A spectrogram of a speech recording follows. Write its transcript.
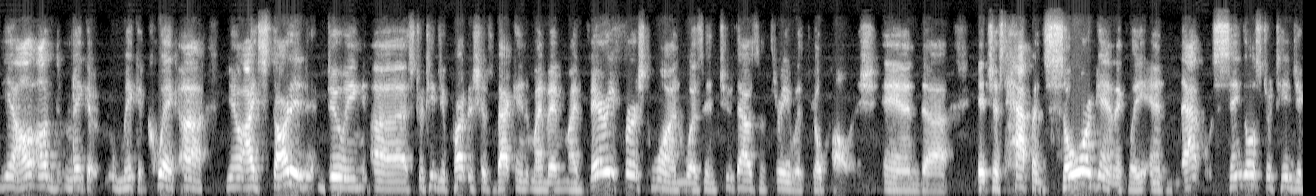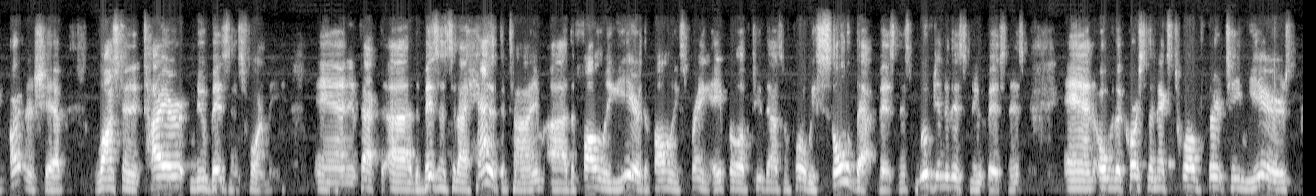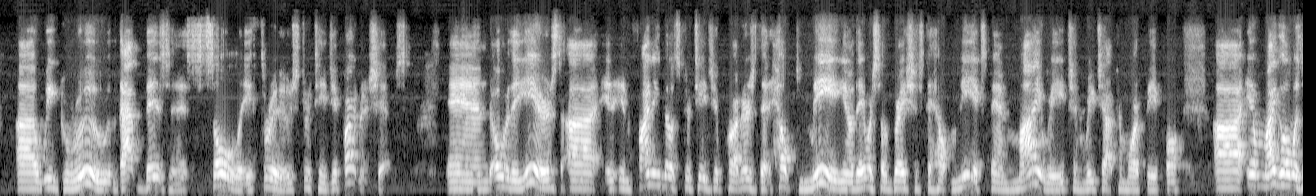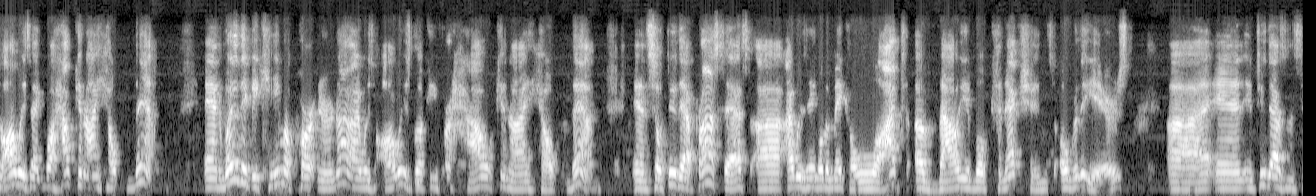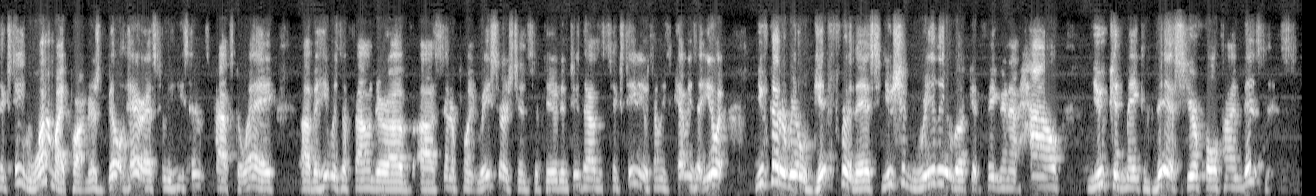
yeah, I'll, I'll, make it make it quick. Uh, you know, I started doing uh, strategic partnerships back in my my very first one was in 2003 with Joe Polish, and uh, it just happened so organically. And that single strategic partnership launched an entire new business for me. And in fact, uh, the business that I had at the time, uh, the following year, the following spring, April of 2004, we sold that business, moved into this new business. And over the course of the next 12, 13 years, uh, we grew that business solely through strategic partnerships. And over the years, uh, in, in, finding those strategic partners that helped me, you know, they were so gracious to help me expand my reach and reach out to more people. Uh, my goal was always like, well, how can I help them? And whether they became a partner or not, I was always looking for how can I help them. And so through that process, uh, I was able to make a lot of valuable connections over the years. Uh, and in 2016, one of my partners, Bill Harris, who he since passed away, uh, but he was the founder of uh, Centerpointe Research Institute. In 2016, he was telling me, Kevin, he said, you know what, you've got a real gift for this. You should really look at figuring out how you could make this your full-time business.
